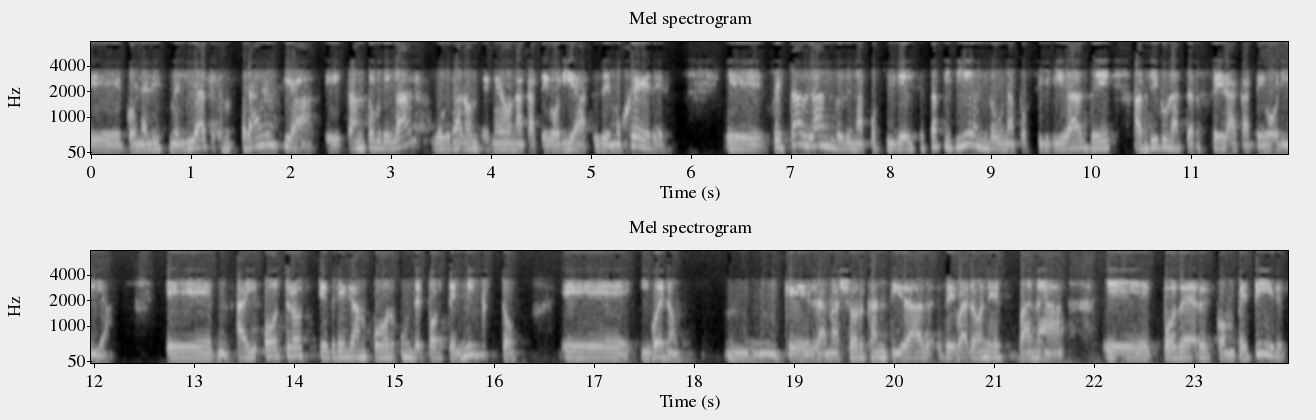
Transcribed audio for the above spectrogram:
eh, con Alice Meliat en Francia, eh, tanto bregar, lograron tener una categoría de mujeres. se está hablando de una posibilidad y se está pidiendo una posibilidad de abrir una tercera categoría. hay otros que bregan por un deporte mixto y bueno, que la mayor cantidad de varones van a eh, poder competir,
